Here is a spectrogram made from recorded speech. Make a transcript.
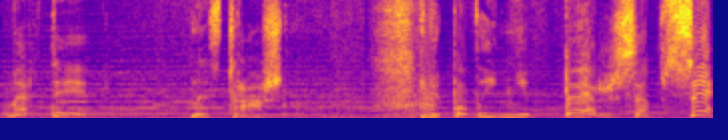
померти не страшно. Ми повинні перш за все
